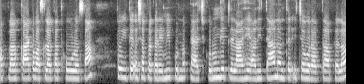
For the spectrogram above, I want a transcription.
आपला काट वाचला होता थोडासा तो इथे अशा प्रकारे मी पूर्ण पॅच करून घेतलेला आहे आणि त्यानंतर याच्यावर आता आपल्याला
